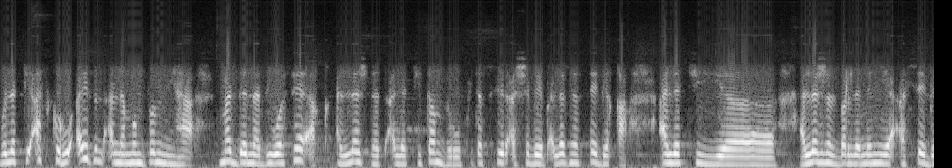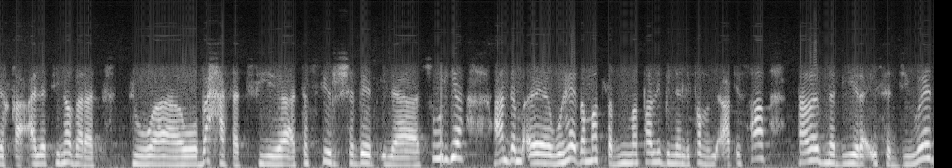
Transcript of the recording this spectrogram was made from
والتي أذكر أيضا أن من ضمنها مدنا بوثائق اللجنة التي تنظر في تسفير الشباب اللجنة السابقة التي اللجنة البرلمانية السابقة التي نظرت وبحثت في تسفير الشباب إلى سوريا عندما آه، وهذا مطلب من مطالبنا لفضل الاعتصام طالبنا به رئيس الديوان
